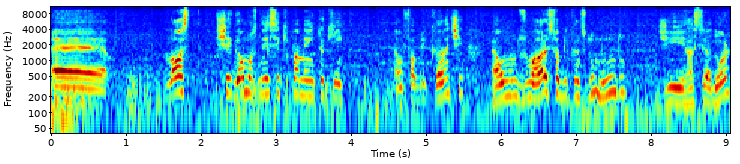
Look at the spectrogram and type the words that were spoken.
É... Nós chegamos nesse equipamento aqui. É um fabricante, é um dos maiores fabricantes do mundo de rastreador.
